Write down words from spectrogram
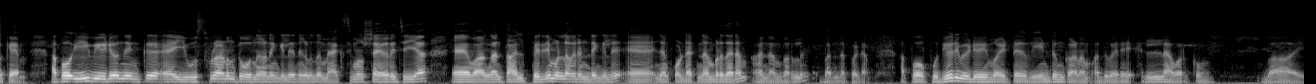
ഓക്കെ അപ്പോൾ ഈ വീഡിയോ നിങ്ങൾക്ക് യൂസ്ഫുൾ ആണെന്ന് തോന്നുകയാണെങ്കിൽ നിങ്ങളിത് മാക്സിമം ഷെയർ ചെയ്യുക. വാങ്ങാൻ താല്പര്യമുള്ളവരുണ്ടെങ്കിൽ ഞാൻ കോൺടാക്ട് നമ്പർ തരാം. ആ നമ്പറിൽ ബന്ധപ്പെടാം. അപ്പോൾ പുതിയൊരു വീഡിയോയുമായിട്ട് വീണ്ടും കാണാം. അതുവരെ എല്ലാവർക്കും ബായ്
